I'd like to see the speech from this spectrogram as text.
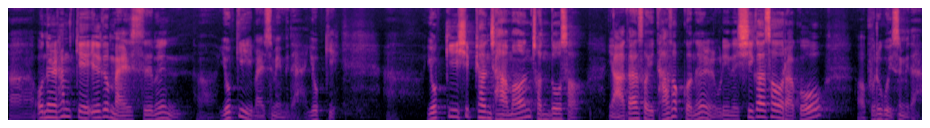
어, 오늘 함께 읽은 말씀은 어, 욥기 말씀입니다. 욥기, 어, 욥기 시편, 잠언, 전도서, 아가서 이 다섯 권을 우리는 시가서라고 어, 부르고 있습니다.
